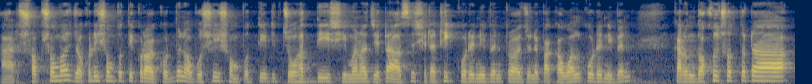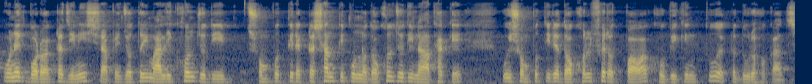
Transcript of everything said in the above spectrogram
আর সব সময় যখনই সম্পত্তি ক্রয় করবেন, অবশ্যই সম্পত্তির চৌহাদ্দি সীমানা যেটা আছে সেটা ঠিক করে নেবেন, প্রয়োজনে পাকা ওয়াল করে নেবেন। কারণ দখল সত্যটা অনেক বড় একটা জিনিস। আপনি যতই মালিক হন, যদি সম্পত্তির একটা শান্তিপূর্ণ দখল যদি না থাকে, ওই সম্পত্তির দখল ফেরত পাওয়া খুবই কিন্তু একটা দুরহ কাজ।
